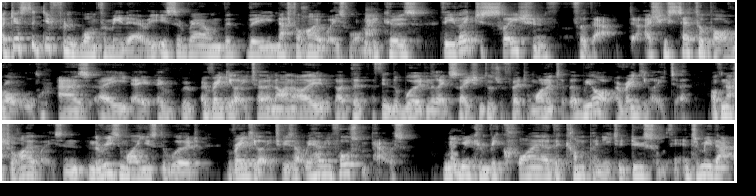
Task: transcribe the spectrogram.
I, guess the different one for me there is around the, the national highways one because the legislation for that actually set up our role as a, a, a regulator. And I, I, think the word in the legislation does refer to monitor, but we are a regulator of national highways. And, and the reason why I use the word regulator is that we have enforcement powers we, can require the company to do something. And to me, that,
